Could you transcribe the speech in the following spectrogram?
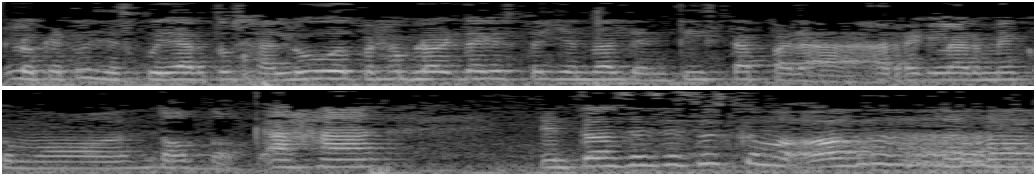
lo que tú dices, cuidar tu salud. Por ejemplo, ahorita yo estoy yendo al dentista para arreglarme como Todo. Ajá. Entonces eso es como, ah,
